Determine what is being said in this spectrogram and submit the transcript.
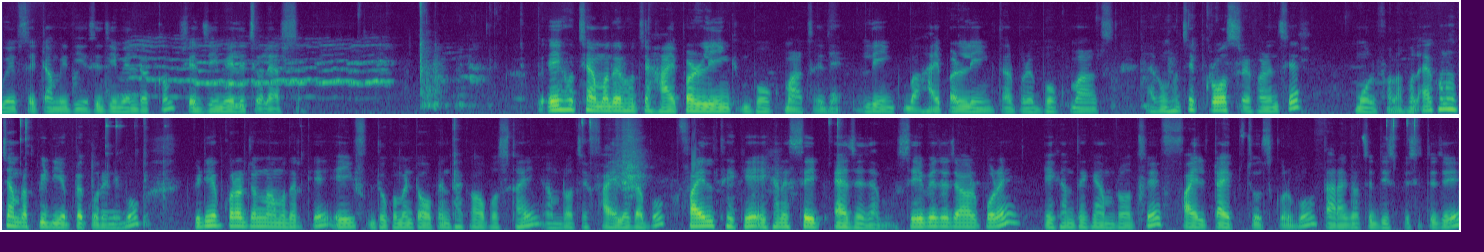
ওয়েবসাইটটা আমি দিয়েছি জিমেল ডট কম সে জিমেইলে চলে আসছে। তো এই হচ্ছে আমাদের হচ্ছে হাইপার লিঙ্ক বুক মার্কস এই যে লিঙ্ক বা হাইপার লিঙ্ক তারপরে বুক মার্কস এবং হচ্ছে ক্রস রেফারেন্সের মূল ফলাফল। এখন হচ্ছে আমরা পিডিএফটা করে নিব। পিডিএফ করার জন্য আমাদেরকে এই ডকুমেন্টটা ওপেন থাকা অবস্থায় আমরা হচ্ছে ফাইলে যাব। ফাইল থেকে এখানে সেভ অ্যাজে যাব। সেভ অ্যাজে যাওয়ার পরে এখান থেকে আমরা হচ্ছে ফাইল টাইপ চুজ করব। তার আগে হচ্ছে ডিসপিসিতে যেয়ে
